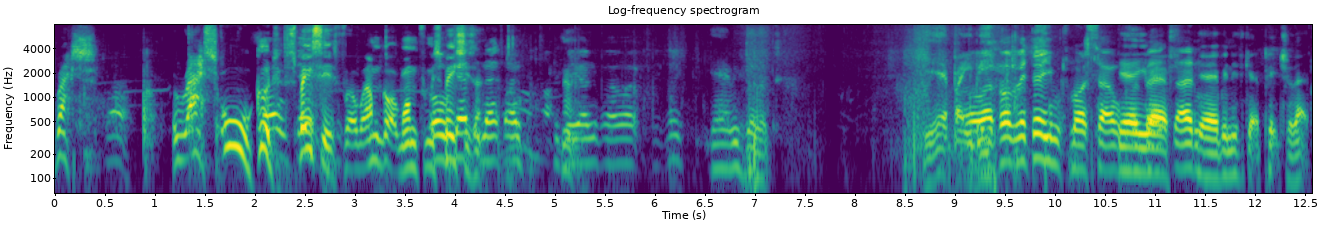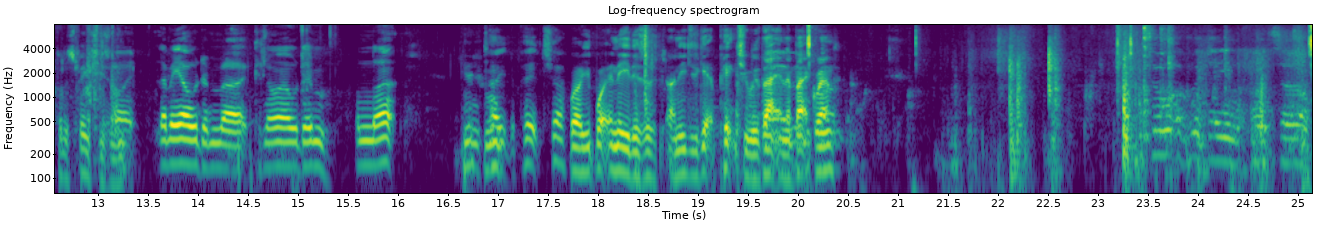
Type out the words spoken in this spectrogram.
Wrasse. Rash. Oh, good. Thank. Species. Well, I haven't got one from a Oh, species. the then. Is he on- oh, right, is? Yeah. Yeah, Oh, baby. have I redeemed myself yeah, a you bit have. then? Yeah, we need to get a picture of that for the species. Right, let me hold him. Uh, can I hold him on that? Yeah, take the picture. Well, what I need is a, I need you to get a picture with that in the background. Sort of redeemed myself.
